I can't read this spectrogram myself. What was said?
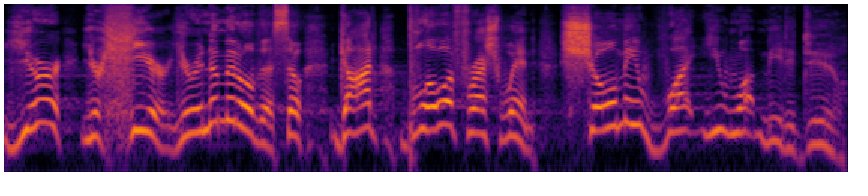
you're you're here. You're in the middle of this. So God, blow a fresh wind. Show me what you want me to do.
